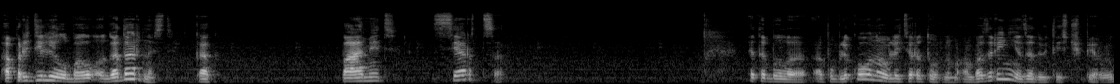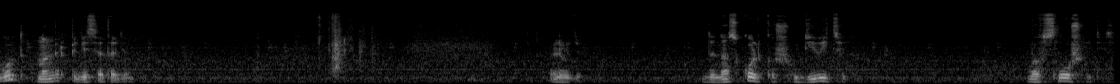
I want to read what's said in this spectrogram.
определил благодарность как память сердца. Это было опубликовано в литературном обозрении за 2001 год, номер 51. Люди, да насколько ж удивительно. Вы вслушайтесь.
